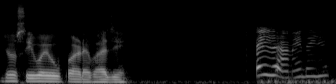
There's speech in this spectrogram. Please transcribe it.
જો શિવો ઉપાડે ભાજી થઈ જા નહીં થઈ જાય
